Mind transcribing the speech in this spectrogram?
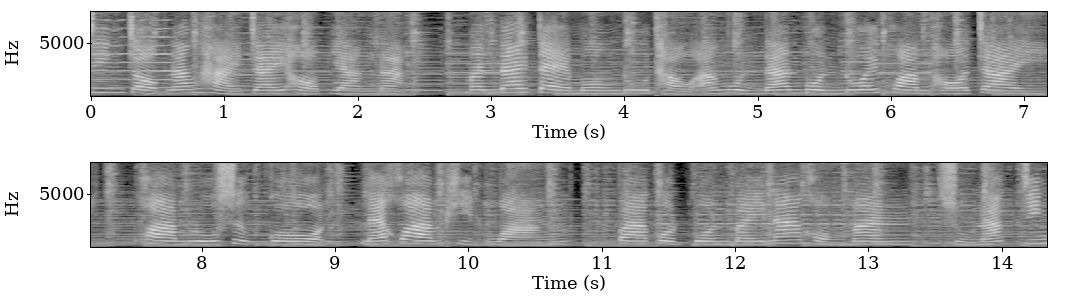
จิ้งจอกนั่งหายใจหอบอย่างหนัก มันได้แต่มองดูเถาอางุ่นด้านบนด้วยความท้อใจ ความรู้สึกโกรธและความผิดหวัง ปรากฏบนใบหน้าของมัน สุนัขจิ้ง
